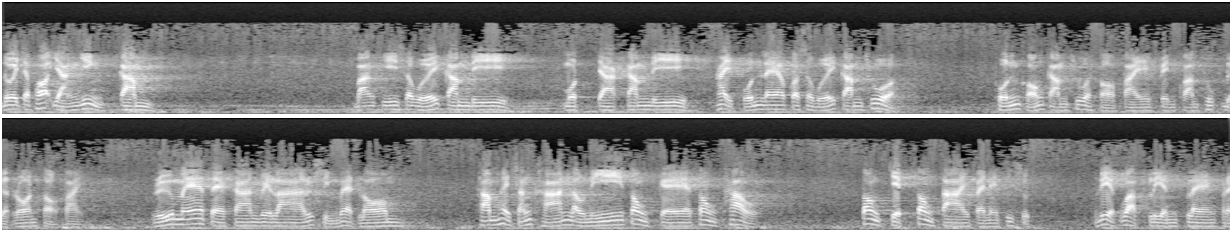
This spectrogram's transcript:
โดยเฉพาะอย่างยิ่งกรรม บางทีเสวยกรรมดี หมดจากกรรมดี ให้ผลแล้วก็เสวยกรรมชั่ว ผลของกรรมชั่วต่อไปเป็นความทุกข์เดือดร้อนต่อไป หรือแม้แต่การเวลาหรือสิ่งแวดล้อม ทำให้สังขารเหล่านี้ต้องแก่ต้องเท่า ต้องเจ็บต้องตายไปในที่สุด เรียกว่าเปลี่ยนแปลงแปร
